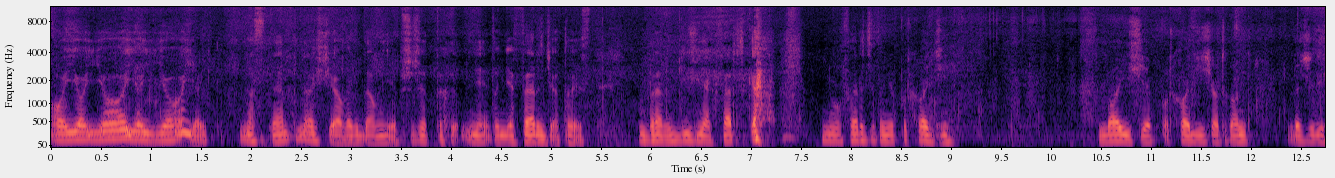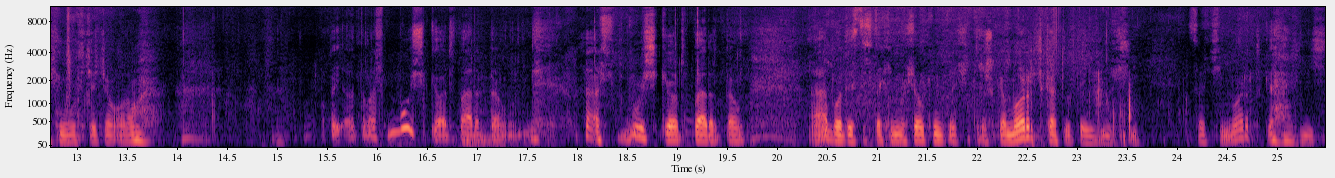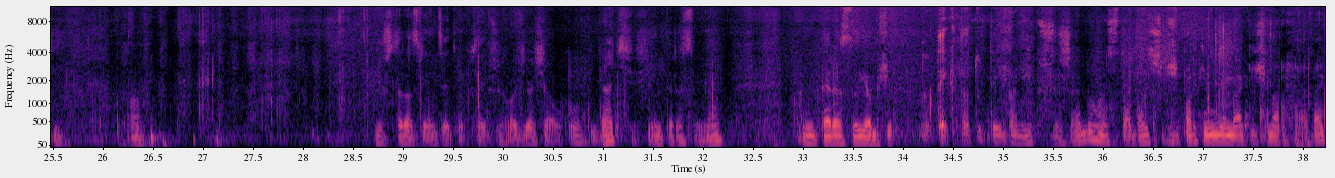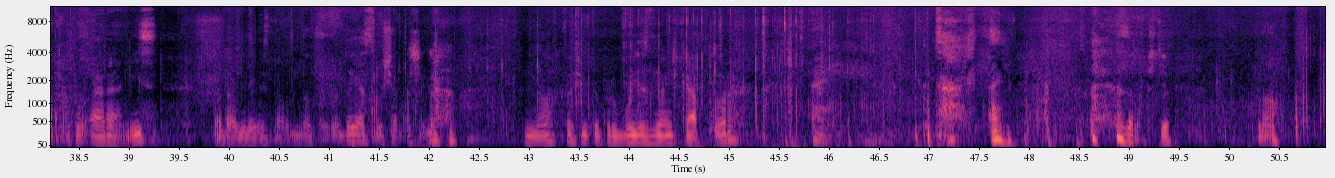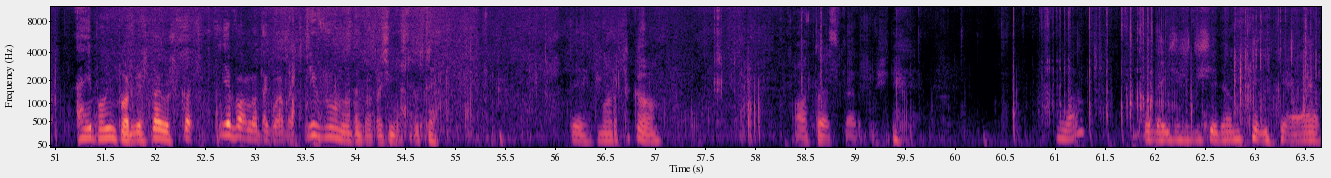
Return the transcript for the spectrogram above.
Oj, oj, oj, oj, oj, oj. Następny osiołek do mnie przyszedł. To, nie, to nie Ferdzio, to jest brat bliźniak Ferczka. No, Ferdzio to nie podchodzi. Boi się podchodzić, odkąd leżyliśmy mu z ciocią Olą. Oj, to masz buźkę otwartą. Masz buźkę otwartą. A, bo ty jesteś takim osiołkiem, co ci troszkę mordka tutaj wisi. Co ci mordka wisi. O. Już coraz więcej tutaj przychodzi osiołków, widać, się interesują. Interesują się tutaj, kto tutaj do nich przyszedł. Stada, czy przypadkiem nie ma jakichś marchewek. A tu Aramis. Podobny jest do, do tego, do Jasusia naszego. No, ktoś mi tu próbuje zdjąć kaptur. Ej. Ej. Zobaczcie. No. Ej, bo mi porwiesz, no już, nie wolno tak łapać, nie wolno tak łapać, muszę ty. Ty, mordko. O, to jest perbuś. No, podejdziesz dzisiaj do mnie? Nie.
